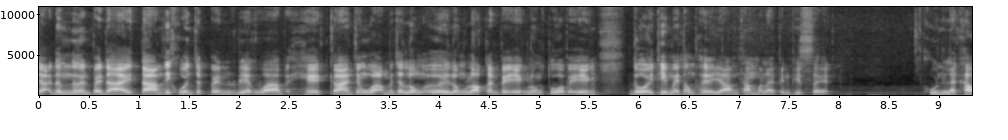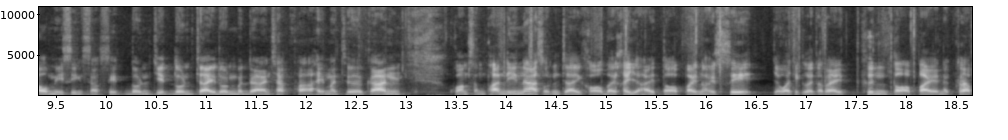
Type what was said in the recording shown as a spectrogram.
จะดำเนินไปได้ตามที่ควรจะเป็นเรียกว่าเหตุการณ์จังหวะมันจะลงเอยลงล็อกกันไปเองลงตัวไปเอง โดยที่ไม่ต้องพยายามทำอะไรเป็นพิเศษ คุณและเขามีสิ่งศักดิ์สิทธิ์ดนจิตดนใจดนบันดาลชักพาให้มาเจอกัน ความสัมพันธ์นี้น่าสนใจขอใบขยายต่อไปหน่อยสิจะว่าจะเกิดอะไรขึ้นต่อไปนะครับ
